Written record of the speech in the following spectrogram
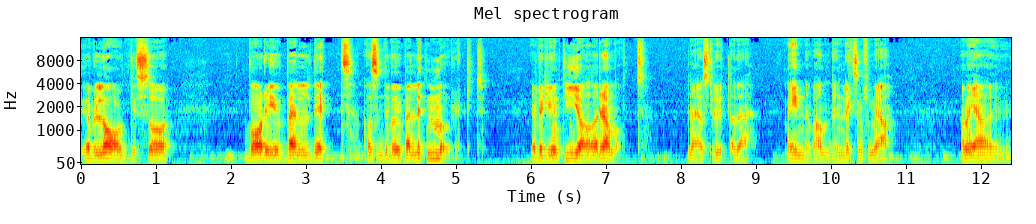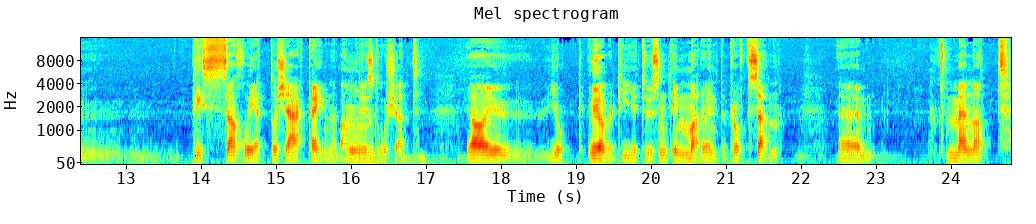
överlag så var det ju väldigt, alltså det var ju väldigt mörkt. Jag ville ju inte göra något när jag slutade med innebandyn. Liksom som jag, ja men jag eh, pissa, sket och käka innebandy Mm. i stort sett. Jag har ju gjort över 10 000 timmar och inte proffsen. Ehm, men att...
